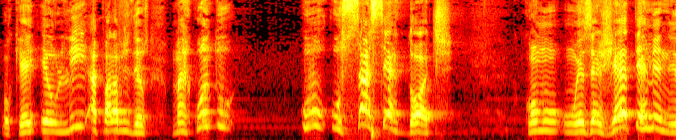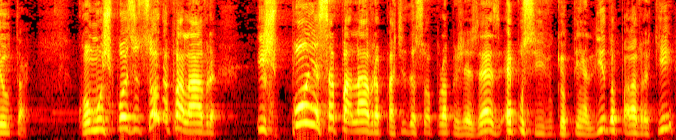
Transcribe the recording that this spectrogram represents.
Ok? Eu li a palavra de Deus. Mas quando o, o sacerdote, como um exegeta hermeneuta, como expositor da palavra, expõe essa palavra a partir da sua própria exegese, é possível que eu tenha lido a palavra aqui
